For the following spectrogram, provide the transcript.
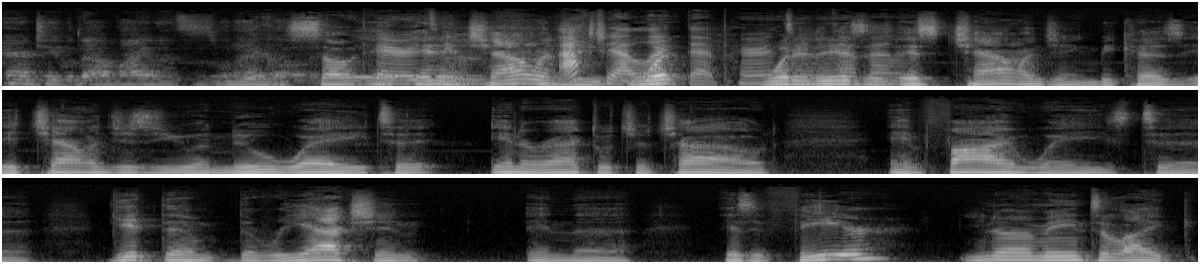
Parenting without violence is what I yeah. call it. So it, and it Parenting. challenges. Actually, I what, like that. Parenting what it without is is it's challenging because it challenges you a new way to interact with your child and find ways to get them the reaction in the is it fear you know what i mean to like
